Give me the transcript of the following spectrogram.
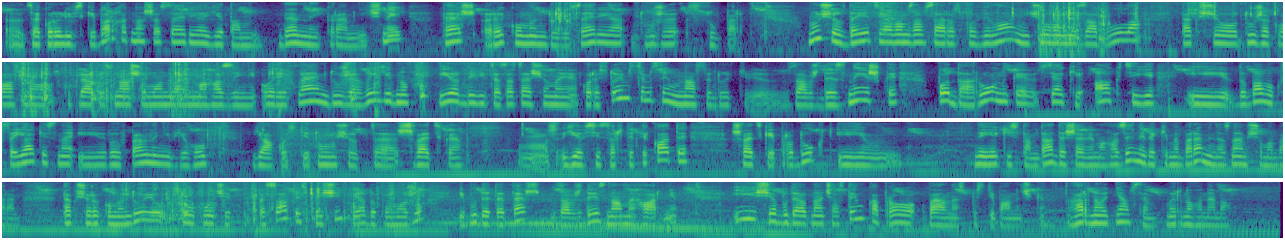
Е, Це королівський бархат, наша серія. Є там денний крем нічний. Теж рекомендую. Серія дуже супер. Ну що, здається, я вам за все розповіла, нічого не забула. Так що дуже класно скуплятись в нашому онлайн-магазині Oriflame, дуже вигідно. І от дивіться, за це, що ми користуємося цим всім, у нас ідуть е, завжди знижки, подарунки, всякі акції, і добавок все якісне, і ви впевнені в його якості, тому що це шведське, є всі сертифікати, шведський продукт і. Не якісь там да, дешеві магазини, в які ми беремо і не знаємо, що ми беремо. Так що рекомендую, хто хоче підписатись, пишіть, я допоможу і будете теж завжди з нами гарні. І ще буде одна частинка про велнес пусті баночки. Гарного дня всім, мирного неба!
